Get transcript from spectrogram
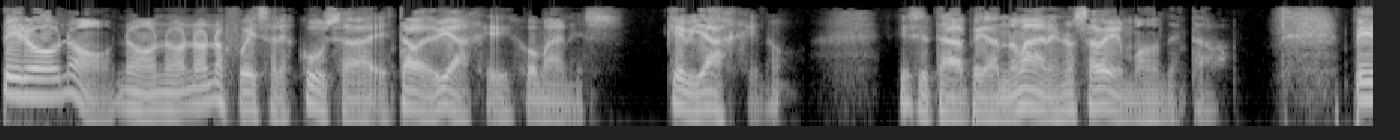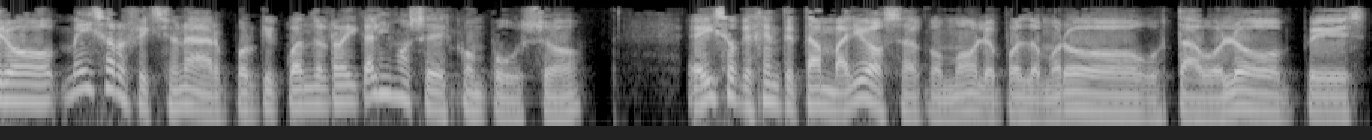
Pero no, no, no, no, no fue esa la excusa. Estaba de viaje, dijo Manes. Qué viaje, ¿no? Que se estaba pegando Manes, no sabemos dónde estaba. Pero me hizo reflexionar porque cuando el radicalismo se descompuso, e hizo que gente tan valiosa como Leopoldo Moró, Gustavo López,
